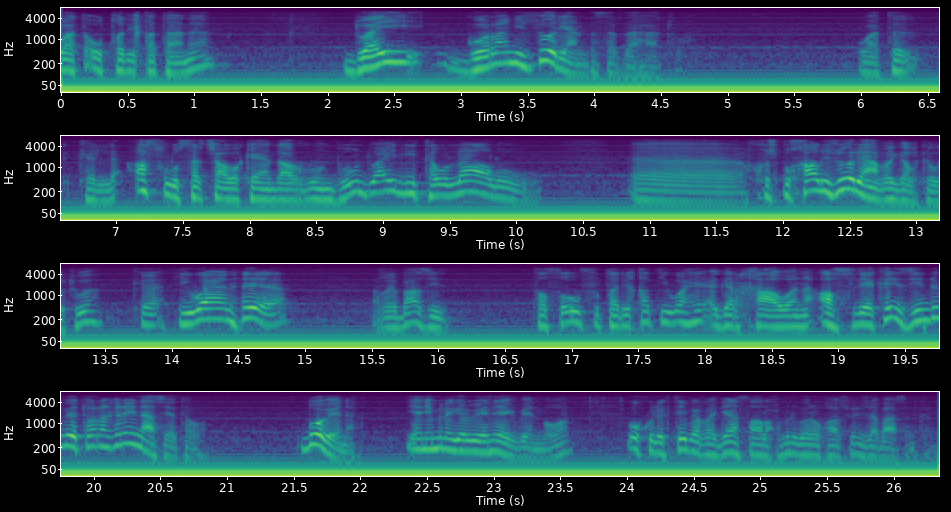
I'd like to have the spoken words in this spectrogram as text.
واتە ئەو طریقەتانە دوایی گۆڕانی زۆریان بەسەردا هاتووە واتە کە لە ئەسڵ و سەرچاوەکەیاندا ڕوون بوون دوایی لیتەولاڵ و خوشببوو خاڵی زۆریان ڕێگەڵ کەوتووە کە هیوان هەیە ڕێبازی تەسەوف و تەریقەتی وهەیە ئەگەر خاوەنە ئەسلەکەی زیندو بێت تۆ ڕەنگەی ناسێتەوە بۆ وێنە یعنی منەگەر وێنەیەک بێنمەوە وەکو لە کتێبی ڕێگای ساڵحمن بەرەو خاسوونی زەباسم کرد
